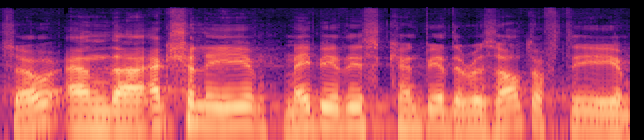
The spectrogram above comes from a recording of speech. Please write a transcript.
So, and uh, actually, maybe this can be the result of the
